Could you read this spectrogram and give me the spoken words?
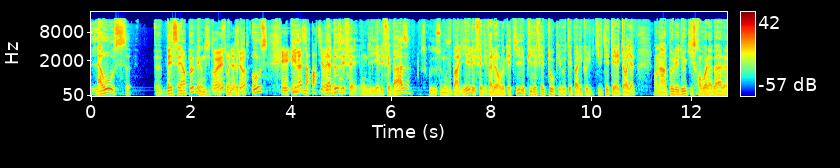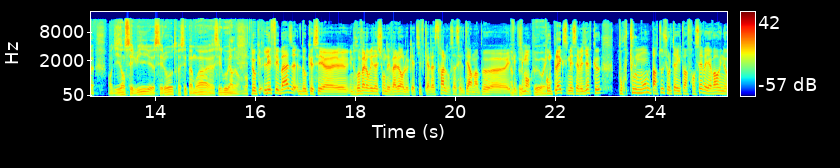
la hausse euh, baissait un peu, mais on était toujours sur une petite hausse. Et, puis, là, ça repartirait. Il y a deux effets. On dit il y a l'effet base, ce, dont vous parliez, l'effet des valeurs locatives, et puis l'effet taux qui est voté par les collectivités territoriales. On a un peu les deux qui se renvoient la balle en disant c'est lui, c'est l'autre, c'est pas moi, c'est le gouvernement. Donc l'effet base, donc c'est euh, une revalorisation des valeurs locatives cadastrales. Donc ça c'est le terme un peu euh, effectivement complexe, mais ça veut dire que pour tout le monde, partout sur le territoire français, il va y avoir une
